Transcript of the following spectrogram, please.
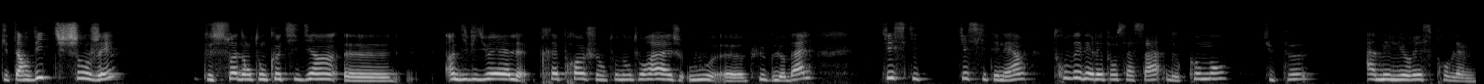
qui envie de changer, que ce soit dans ton quotidien euh, individuel, très proche dans ton entourage ou euh, plus global, Qu'est-ce qui qu'est-ce qui t'énerve? Trouver des réponses à ça, de comment tu peux améliorer ce problème.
